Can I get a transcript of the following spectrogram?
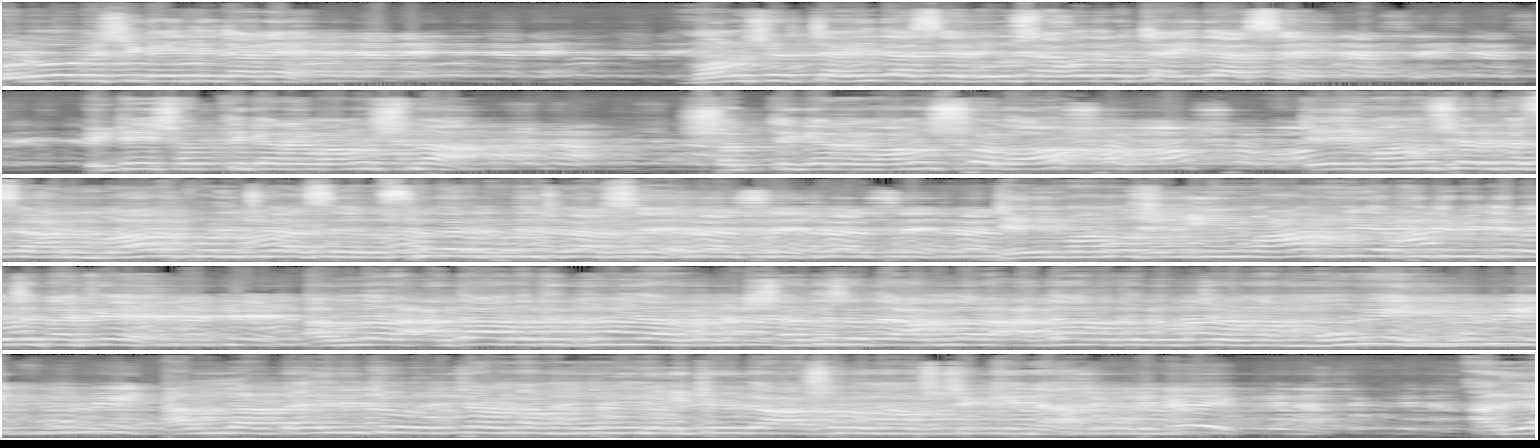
গরুও বেশি খাইতে জানে। মানুষের চাহিদা আছে গরু ছাগলের চাহিদা আছে। এটাই সত্যিকারের মানুষ না। সত্যিকারের মানুষ হলো যেই মানুষের কাছে আল্লাহর পরিচয় আছে, রসুলের পরিচয় আছে, যেই মানুষ ইমান নিয়ে পৃথিবীতে বেঁচে থাকে, আল্লাহর আদালতে, দুনিয়ার সাথে সাথে আল্লাহর আদালতে লোকটার নাম মুমিন। আল্লাহর ডায়েরিতে লোকটার নাম মুমিন, এটা হলো আসল মানুষ, ঠিক কিনা? আর এই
